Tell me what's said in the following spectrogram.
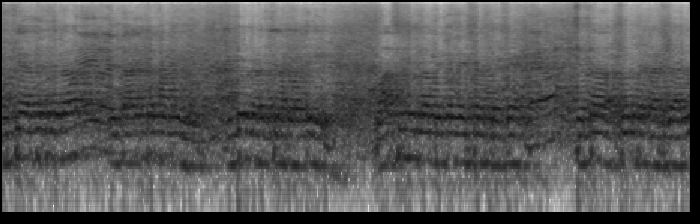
ముఖ్య అతిథులుగా ఈ కార్యక్రమాన్ని ముందుకు నడుస్తున్నటువంటి Vasavi club international president Chitra Suryaprakash garu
